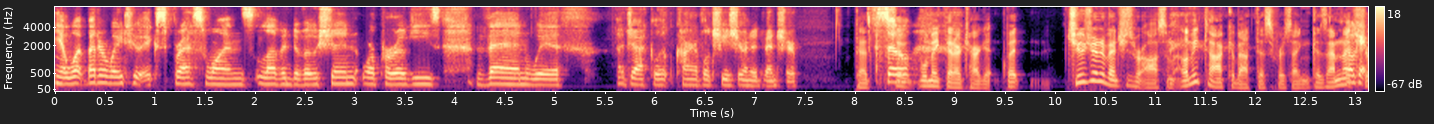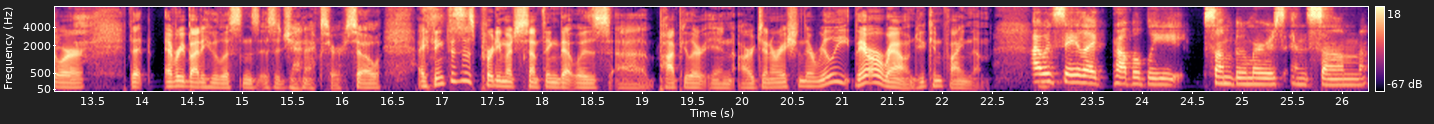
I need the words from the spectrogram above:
Yeah, what better way to express one's love and devotion or pierogies than with a Jackalope Carnival Choose Your Own Adventure? That's so, So- we'll make that our target. But Choose Your Own Adventures were awesome. Let me talk about this for a second because I'm not Okay. sure that everybody who listens is a Gen Xer. So I think this is pretty much something that was uh, popular in our generation. They're really they're around. You can find them. I would say like probably some boomers and some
